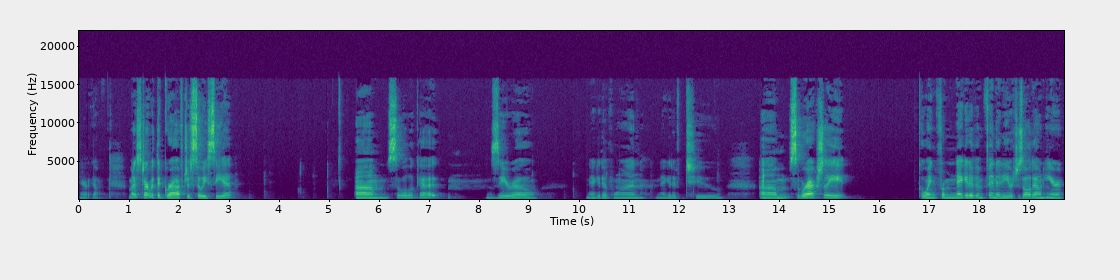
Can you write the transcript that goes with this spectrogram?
There we go. I'm going to start with the graph just so we see it. Um, so we'll look at 0, negative 1, negative 2. Um, so we're actually going from negative infinity, which is all down here,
